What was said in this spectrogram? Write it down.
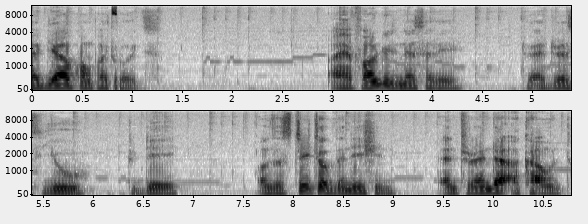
My dear compatriots, I have found it necessary to address you today on the state of the nation and to render account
